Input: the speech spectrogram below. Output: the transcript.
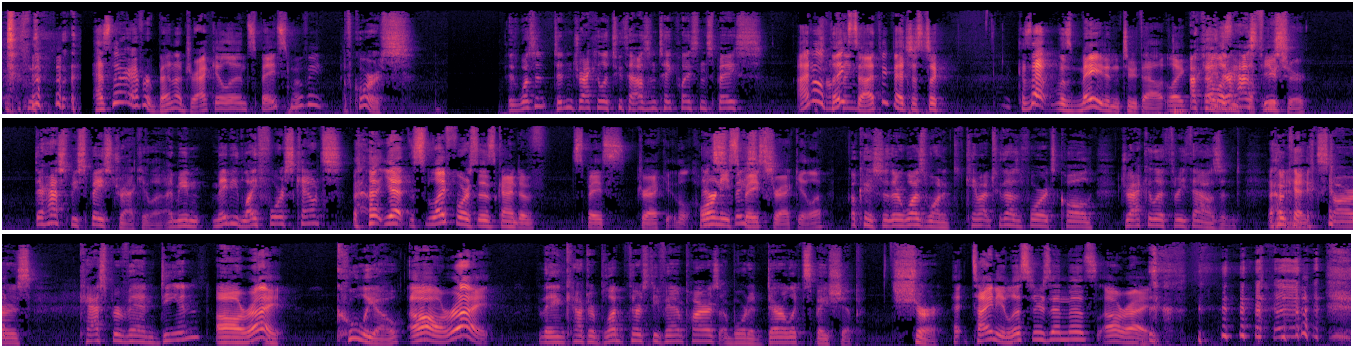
Has there ever been a Dracula in space movie? of course. It wasn't. Didn't Dracula 2000 take place in space? I don't Something? think so. I think that just took because that was made in 2000. Like Okay, that wasn't has the to be- future. There has to be space Dracula. I mean, maybe Lifeforce counts. yeah, Lifeforce is kind of space Dracula, horny space- space Dracula. Okay, so there was one. It came out in 2004. It's called Dracula 3000. And Okay. it stars Casper Van Dien, All right, Coolio. all right. They encounter bloodthirsty vampires aboard a derelict spaceship. Sure. Tiny listeners in this. All right.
